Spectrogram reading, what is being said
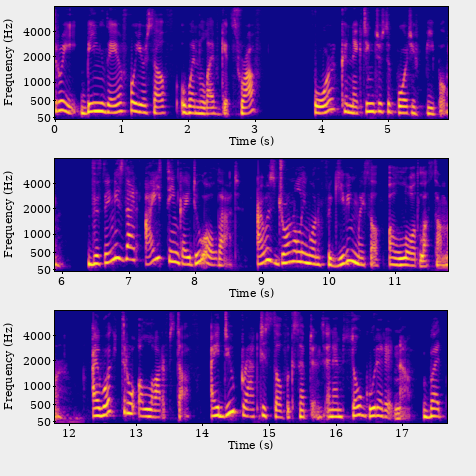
3. Being there for yourself when life gets rough 4. Connecting to supportive people. The thing is that I think I do all that. I was journaling on forgiving myself a lot last summer. I worked through a lot of stuff. I do practice self acceptance and I'm so good at it now. But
